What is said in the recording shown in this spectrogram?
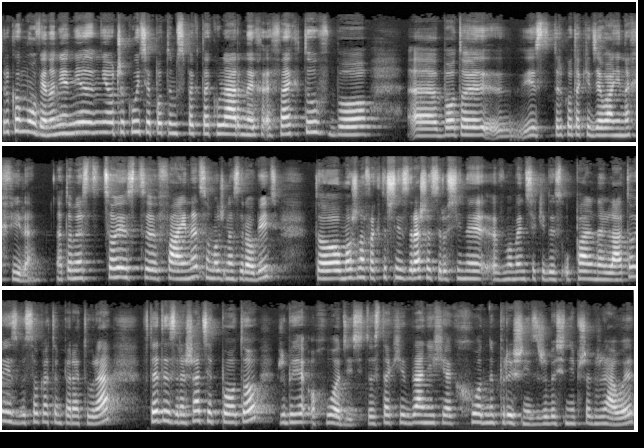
Tylko mówię, no nie, nie, nie oczekujcie po tym spektakularnych efektów, bo, e, bo to jest tylko takie działanie na chwilę. Natomiast co jest fajne, co można zrobić, to można faktycznie zraszać rośliny w momencie, kiedy jest upalne lato, jest wysoka temperatura. Wtedy zraszacie po to, żeby je ochłodzić. To jest takie dla nich jak chłodny prysznic, żeby się nie przegrzały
